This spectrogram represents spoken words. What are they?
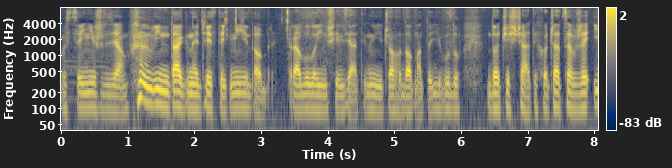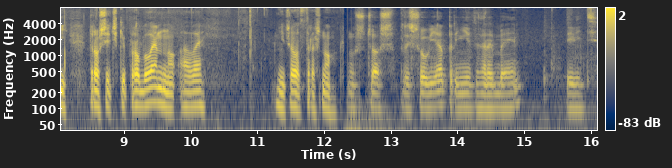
Ось цей ніж взяв. Він так не чистить мені добре. Треба було інший взяти. Ну нічого, вдома тоді буду дочищати. Хоча це вже і трошечки проблемно, але нічого страшного. Ну що ж, прийшов я, приніс гриби. Дивіться,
